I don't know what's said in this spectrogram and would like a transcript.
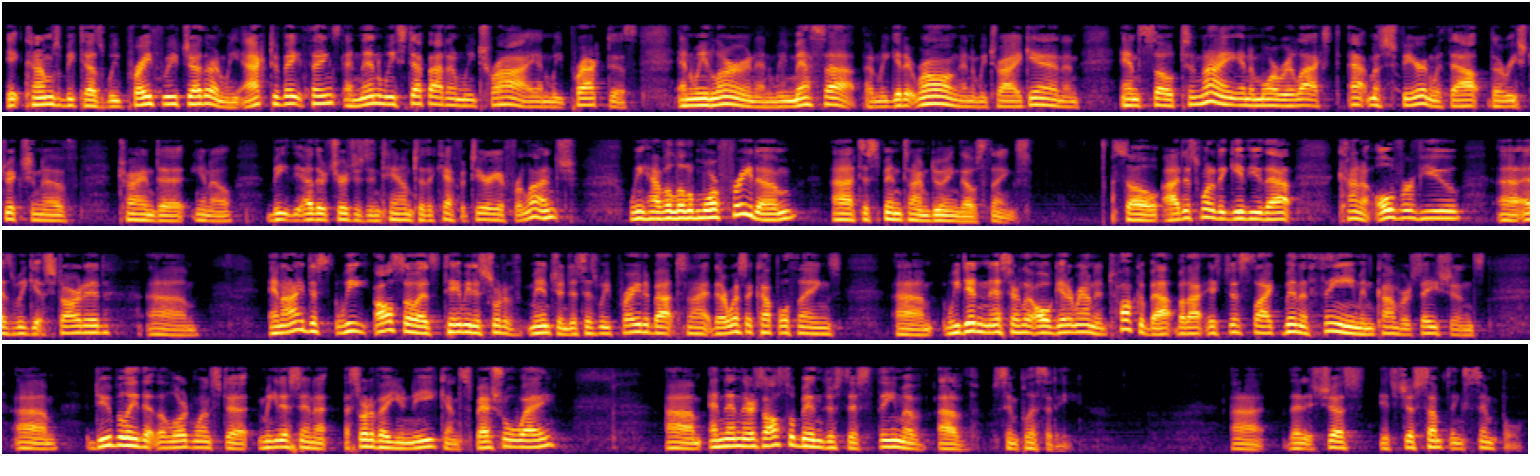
It comes because we pray for each other and we activate things, and then we step out and we try and we practice and we learn and we mess up and we get it wrong and we try again. And, and so tonight, in a more relaxed atmosphere and without the restriction of trying to, you know, beat the other churches in town to the cafeteria for lunch, we have a little more freedom uh, to spend time doing those things. So I just wanted to give you that kind of overview uh, as we get started. Um, and I just, we also, as Tammy just sort of mentioned, just as we prayed about tonight, there was a couple things um, we didn't necessarily all get around and talk about, but I, it's just like been a theme in conversations. Um, do you believe that the Lord wants to meet us in a, a sort of a unique and special way? Um, and then there's also been just this theme of, of simplicity. Uh, that it's just it's just something simple,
